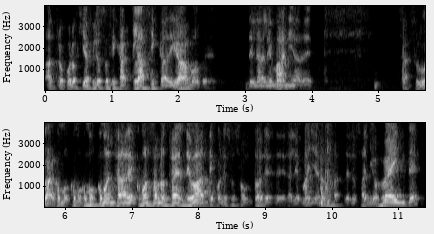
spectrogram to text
antropología filosófica clásica, digamos, de, la Alemania, de, su lugar, cómo, cómo, entrar, cómo hacerlo entrar en debate con esos autores de la Alemania de los, años 20.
